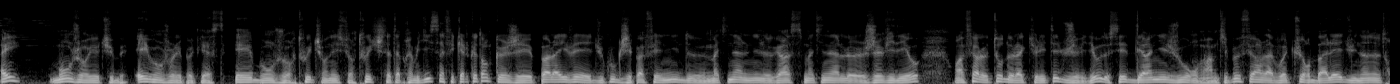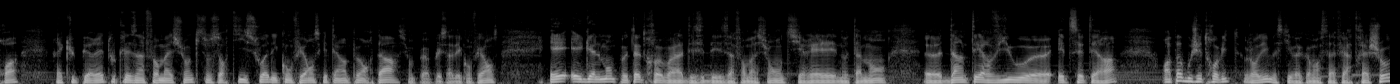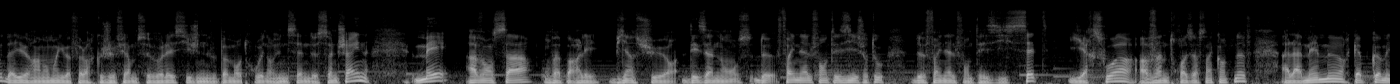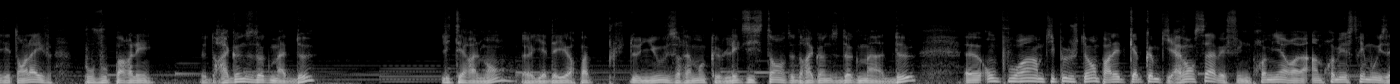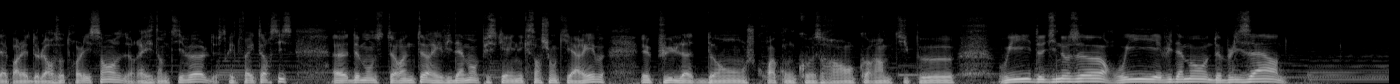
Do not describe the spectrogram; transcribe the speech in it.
Hey, bonjour YouTube, et bonjour les podcasts, et bonjour Twitch. On est sur Twitch cet après-midi. Ça fait quelques temps que j'ai pas livé et du coup que j'ai pas fait ni de matinale ni de grâce matinale jeu vidéo. On va faire le tour de l'actualité du jeu vidéo de ces derniers jours. On va un petit peu faire la voiture balai du Nano 3, récupérer toutes les informations qui sont sorties, soit des conférences qui étaient un peu en retard, si on peut appeler ça des conférences, et également peut-être voilà des, informations tirées notamment euh, d'interviews, euh, etc. On va pas bouger trop vite aujourd'hui parce qu'il va commencer à faire très chaud. D'ailleurs, à un moment, il va falloir que je ferme ce volet si je ne veux pas me retrouver dans une scène de Sunshine. Mais avant ça, on va parler bien sûr des annonces de Final Fantasy et surtout de Final Fantasy VII hier soir à 23h59. À la même heure, Capcom était en live pour vous parler de Dragon's Dogma 2 littéralement. Euh, il n'y a d'ailleurs pas plus de news vraiment que l'existence de Dragon's Dogma 2. Euh, on pourra un petit peu justement parler de Capcom qui avant ça avait fait une euh, un premier stream où ils avaient parlé de leurs autres licences, de Resident Evil, de Street Fighter 6, de Monster Hunter évidemment puisqu'il y a une extension qui arrive. Et puis là-dedans, je crois qu'on causera encore un petit peu, oui, de dinosaures, oui évidemment, de Blizzard,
